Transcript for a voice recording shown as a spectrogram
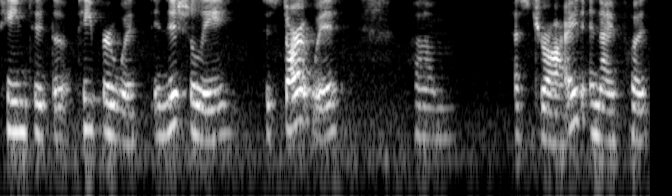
painted the paper with initially to start with um, has dried and I put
